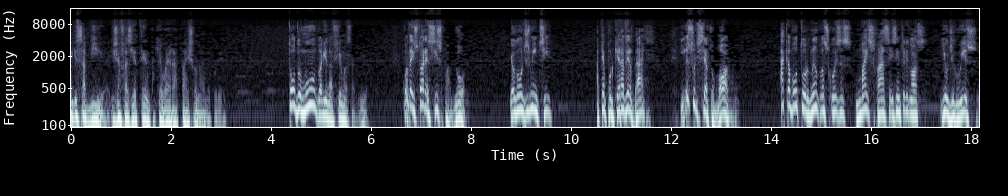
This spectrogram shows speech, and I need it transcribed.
ele sabia e já fazia tempo que eu era apaixonada por ele. Todo mundo ali na firma sabia. Quando a história se espalhou, eu não desmenti, até porque era verdade. E isso, de certo modo, acabou tornando as coisas mais fáceis entre nós. E eu digo isso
